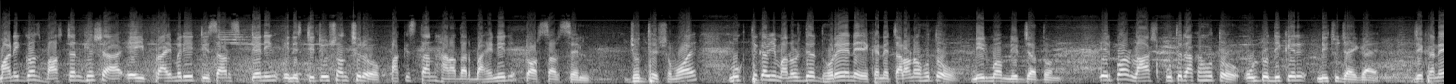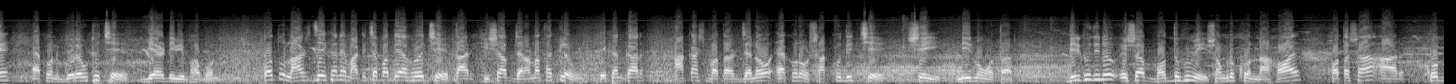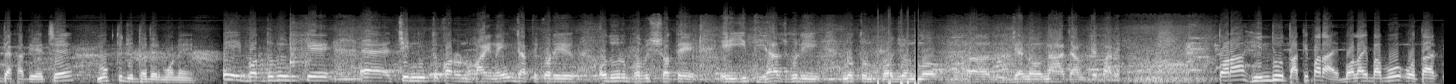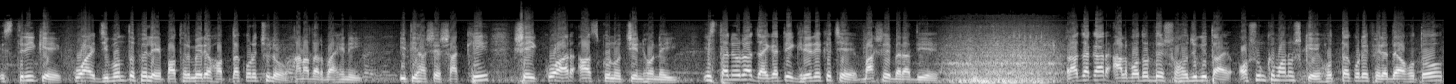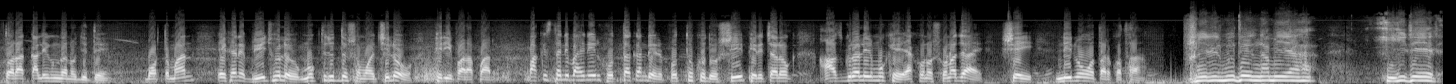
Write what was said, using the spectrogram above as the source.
মানিকগঞ্জ বাসস্ট্যান্ড ঘেঁষা এই প্রাইমারি টিচার্স ট্রেনিং ইনস্টিটিউশন ছিল পাকিস্তান হানাদার বাহিনীর টর্চার সেল। যুদ্ধের সময় মুক্তিকামী মানুষদের ধরে এনে এখানে চালানো হতো নির্মম নির্যাতন। এরপর লাশ পুঁতে রাখা হতো উল্টো দিকের নিচু জায়গায়, যেখানে এখন গড়ে উঠেছে বিআরডিবি ভবন। কত লাশ যে এখানে মাটি চাপা দেওয়া হয়েছে তার হিসাব জানা না থাকলেও এখানকার আকাশ বাতাস যেন এখনও সাক্ষ্য দিচ্ছে সেই নির্মমতার। দীর্ঘদিনেও এসব বদ্ধভূমি সংরক্ষণ না হয়, হতাশা আর ক্ষোভ দেখা দিয়েছে মুক্তিযোদ্ধাদের মনে। এই বদ্ধভূমিকে চিহ্নিতকরণ হয় নাই, যাতে করে অদূর ভবিষ্যতে এই ইতিহাসগুলি নতুন প্রজন্ম যেন না জানতে পারে। তরা হিন্দু তাঁতিপাড়ায় বলাইবাবু ও তার স্ত্রীকে কুয়ায় জীবন্ত ফেলে পাথর মেরে হত্যা করেছিল হানাদার বাহিনী। ইতিহাসের সাক্ষী, সেই কুয়ার আজ কোনো চিহ্ন নেই। স্থানীয়রা জায়গাটি ঘিরে রেখেছে বাঁশের বেড়া দিয়ে। রাজাকার আলবদরদের সহযোগিতায় অসংখ্য মানুষকে হত্যা করে ফেলে দেওয়া হতো তরা কালীগঙ্গা নদীতে। বর্তমান এখানে ব্রিজ হলেও মুক্তিযুদ্ধের সময় ছিল ফেরি পারাপার। পাকিস্তানি বাহিনীর হত্যাকাণ্ডের প্রত্যক্ষদর্শী, ফেরিচালক আজগুর আলীর মুখে এখনও শোনা যায় সেই নির্মমতার কথা। ফেরির মধ্যে নামিয়া ইটের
